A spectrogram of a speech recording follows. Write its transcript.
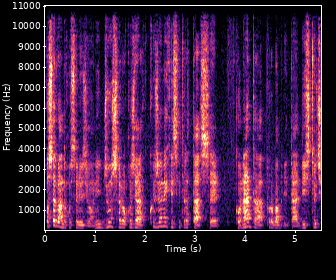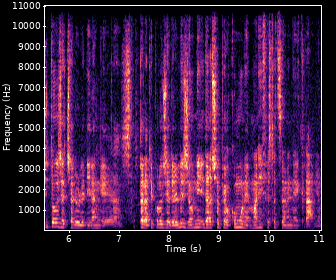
Osservando queste lesioni, giunsero così alla conclusione che si trattasse con alta probabilità di istiocitosi a cellule di Langerhans per la tipologia delle lesioni e della sua più comune manifestazione nel cranio.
